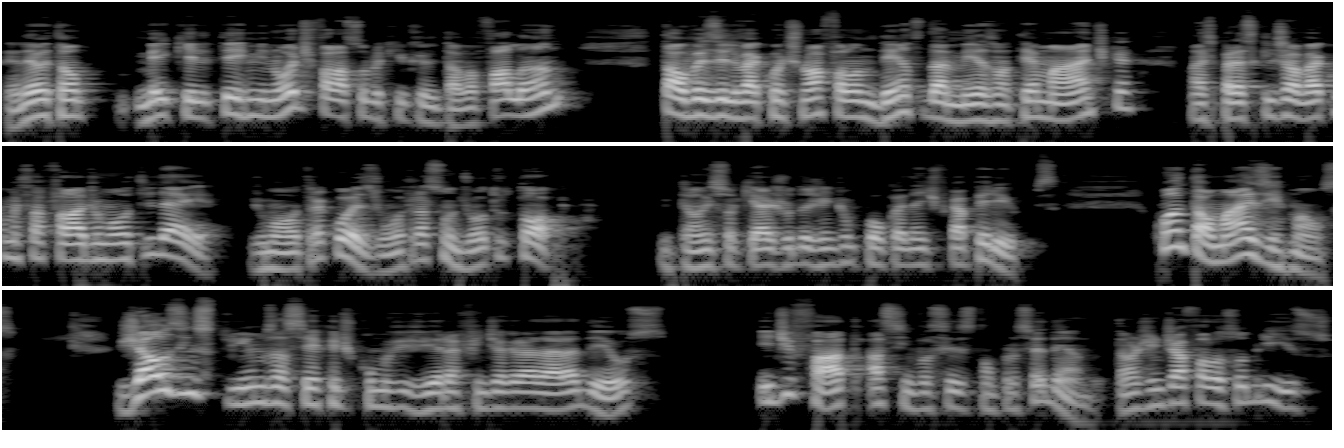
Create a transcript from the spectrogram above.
entendeu? Então, meio que ele terminou de falar sobre aquilo que ele estava falando, Talvez ele vai continuar falando dentro da mesma temática, mas parece que ele já vai começar a falar de uma outra ideia, de uma outra coisa, de um outro assunto, de outro tópico. Então isso aqui ajuda a gente um pouco a identificar perigos. Quanto ao mais, irmãos, já os instruímos acerca de como viver a fim de agradar a Deus, e de fato, assim vocês estão procedendo. Então a gente já falou sobre isso.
